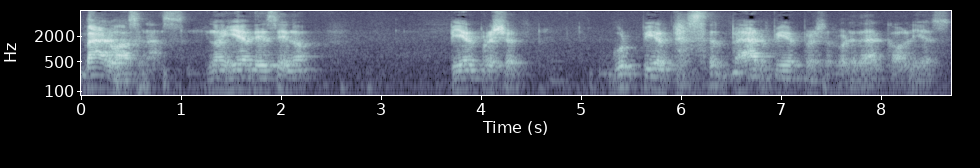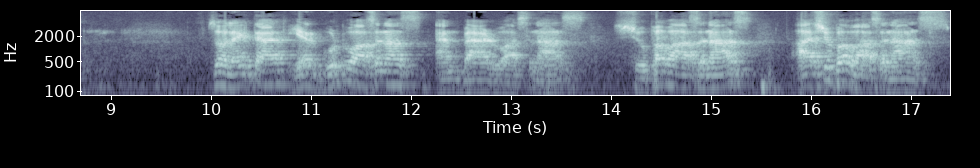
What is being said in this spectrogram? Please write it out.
bad vasanas. You know, here they say, you know, peer pressure good peer pressure, bad peer pressure, what is that called? Yes. So, like that, here good vasanas and bad vasanas, shubha vasanas, ashubha vasanas.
